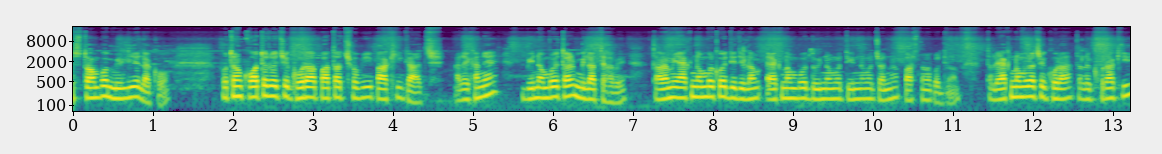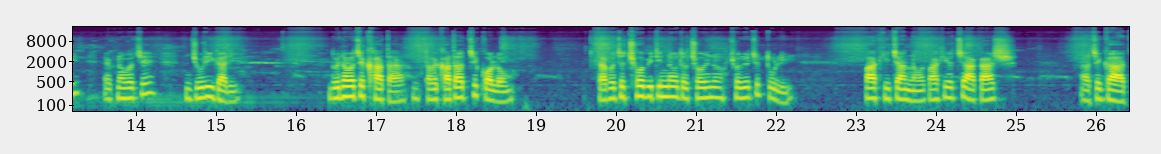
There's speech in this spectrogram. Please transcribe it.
স্তম্ভ মিলিয়ে লেখো। প্রথম কতে রয়েছে ঘোড়া, পাতা, ছবি, পাখি, গাছ। আর এখানে বি নম্বরে তার মিলাতে হবে। তার আমি এক নম্বর করে দিয়ে দিলাম, এক নম্বর, দুই নম্বর, তিন নম্বর, চার নম্বর, পাঁচ নম্বর করে দিলাম। তাহলে এক নম্বর আছে ঘোড়া, তাহলে ঘোড়া কি? এক নম্বর হচ্ছে জুড়ি গাড়ি। দুই নম্বর হচ্ছে খাতা, তাহলে খাতা হচ্ছে কলম, তারপর হচ্ছে ছবি, তিন নম্বর ছবি ছবি হচ্ছে তুলি, পাখি চার নম্বর, পাখি হচ্ছে আকাশ, আর হচ্ছে গাছ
